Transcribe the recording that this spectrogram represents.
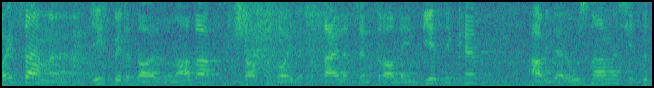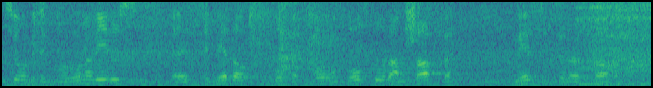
Hallo zusammen, ich bin der Dario Donada, arbeite hier in der Verteilerzentrale in Bietiken. Auch in dieser Ausnahmesituation mit dem Coronavirus äh, sind wir hier auf der Gruppe Home auf Hochtour am Arbeiten. Wir sind für euch da.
